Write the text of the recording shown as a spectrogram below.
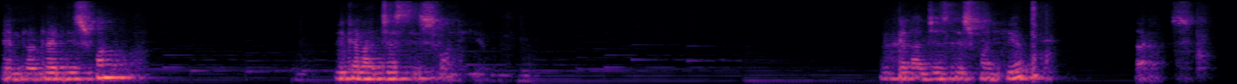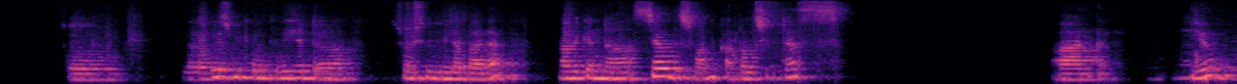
you can rotate this one. We can adjust this one here. We can adjust this one here. So like this we can create a social media banner. Now we can uh, save this one control shift s. And here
